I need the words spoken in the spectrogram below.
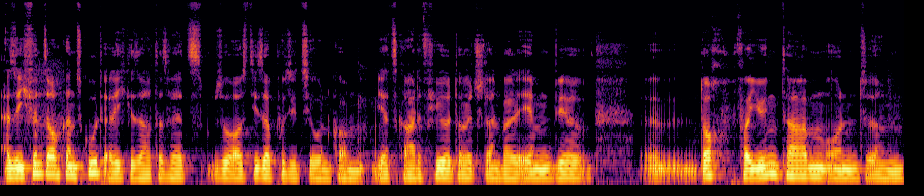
also ich finde es auch ganz gut, ehrlich gesagt, dass wir jetzt so aus dieser Position kommen, jetzt gerade für Deutschland, weil eben wir äh, doch verjüngt haben und ähm,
